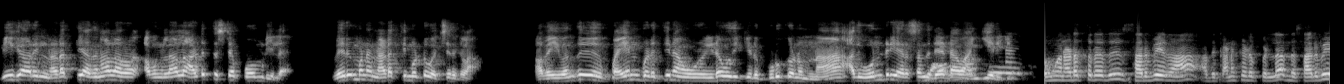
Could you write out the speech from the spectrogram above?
பீகாரில் நடத்தி அதனால அவங்களால அடுத்த ஸ்டெப் போக முடியல. வெறுமனை நடத்தி மட்டும் வச்சிருக்கலாம். அதை வந்து பயன்படுத்தி நான் இடஒதுக்கீடு கொடுக்கணும்னா அது ஒன்றிய அரசு அந்த டேட்டாவை அங்கீகரிக்கும். அவங்க நடத்துறது சர்வே தான். அது கணக்கெடுப்பு இல்லை. அந்த சர்வே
